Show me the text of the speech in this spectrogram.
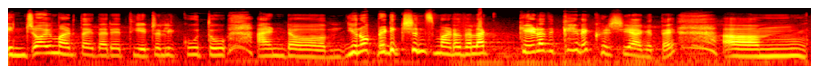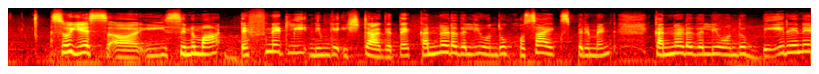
ಎಂಜಾಯ್ ಮಾಡ್ತಾ ಇದ್ದಾರೆ ಥಿಯೇಟ್ರಲ್ಲಿ ಕೂತು. ಆ್ಯಂಡ್ ಯುನೋ ಪ್ರೆಡಿಕ್ಷನ್ಸ್ ಮಾಡೋದೆಲ್ಲ ಕೇಳೋದಕ್ಕೇ ಖುಷಿ ಆಗುತ್ತೆ. ಸೊ ಎಸ್ ಈ ಸಿನಿಮಾ ಡೆಫಿನೆಟ್ಲಿ ನಿಮಗೆ ಇಷ್ಟ ಆಗುತ್ತೆ. ಕನ್ನಡದಲ್ಲಿ ಒಂದು ಹೊಸ ಎಕ್ಸ್ಪೆರಿಮೆಂಟ್ ಕನ್ನಡದಲ್ಲಿ ಒಂದು ಬೇರೆಯೇ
